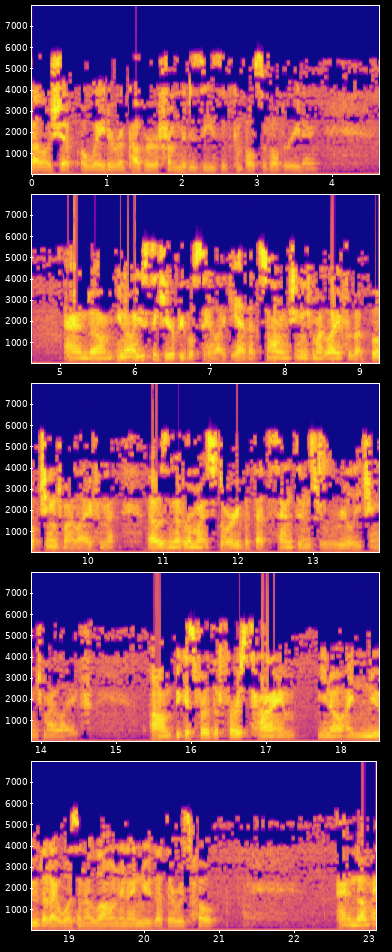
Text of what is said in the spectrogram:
fellowship a way to recover from the disease of compulsive overeating. And, um, you know, I used to hear people say, like, yeah, that song changed my life, or that book changed my life, and that, that was never my story, but that sentence really changed my life. Um, because for the first time, you know, I knew that I wasn't alone, and I knew that there was hope. And um, I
